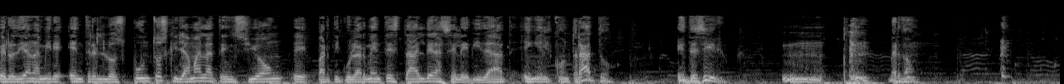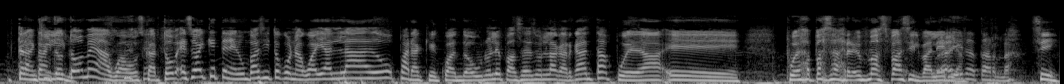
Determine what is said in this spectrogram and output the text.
Pero Diana, mire, entre los puntos que llaman la atención eh, particularmente está el de la celeridad en el contrato. Es decir, mm, perdón. Tranquilo, tome agua, Oscar. Eso hay que tener un vasito con agua ahí al lado para que cuando a uno le pasa eso en la garganta pueda, eh, pueda pasar más fácil, Valeria. hidratarla. Sí.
